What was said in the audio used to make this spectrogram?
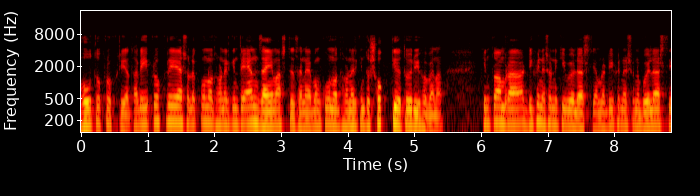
ভৌত প্রক্রিয়া। তাহলে এই প্রক্রিয়ায় আসলে কোনো ধরনের কিন্তু এনজাইম আসতেছে না এবং কোনো ধরনের কিন্তু শক্তিও তৈরি হবে না। কিন্তু আমরা ডিফিনেশনে কি বলে আসছি? আমরা ডিফিনেশনে বলে আসছি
